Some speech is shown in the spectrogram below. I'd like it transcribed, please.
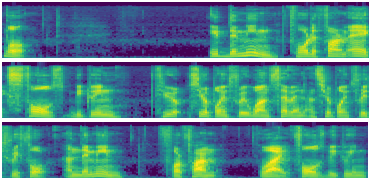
Well, if the mean for the farm X falls between 0 0.317 and 0.334 and the mean for farm Y falls between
